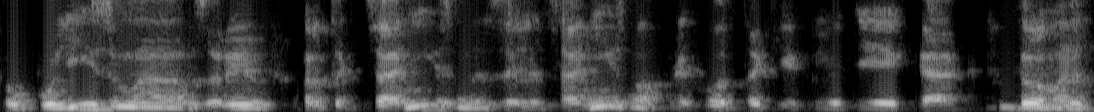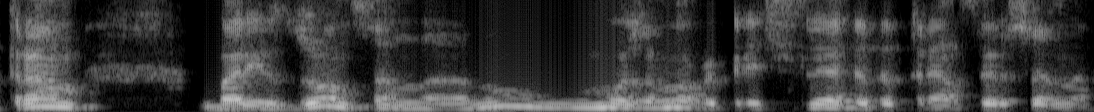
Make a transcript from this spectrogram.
популизма, взрыв протекционизма, изоляционизма, приход таких людей, как Дональд Трамп, Борис Джонсон, ну, можем много перечислять, этот тренд совершенно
